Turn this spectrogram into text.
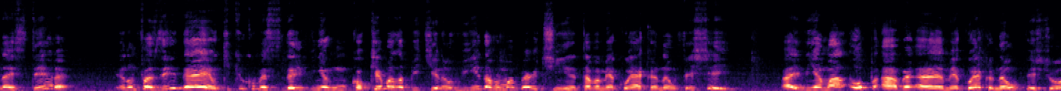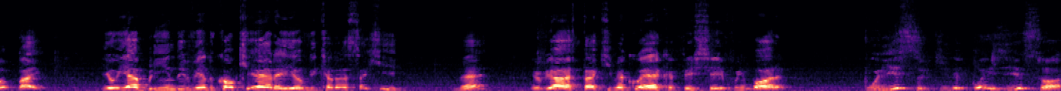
na esteira, eu não fazia ideia. O que que eu comecei? Daí vinha qualquer mala pequena, eu vinha e dava uma abertinha. Tava minha cueca? Não, fechei. Aí vinha a mala, opa, abre, é, minha cueca? Não, fechou, vai. E eu ia abrindo e vendo qual que era. E eu vi que era essa aqui, né? Eu vi, ah, tá aqui minha cueca. Fechei e fui embora. Por isso que depois disso, ó,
